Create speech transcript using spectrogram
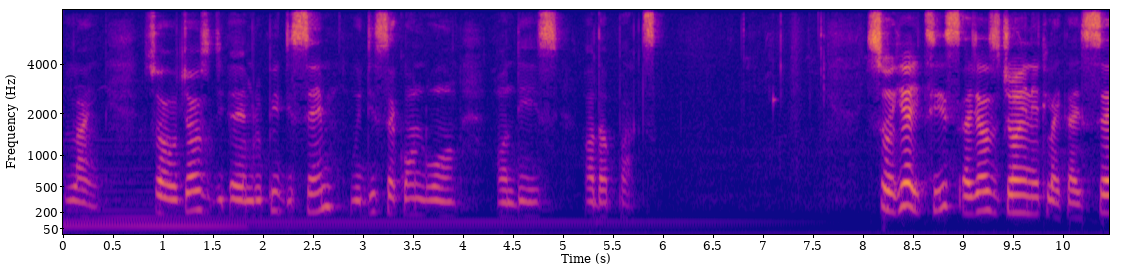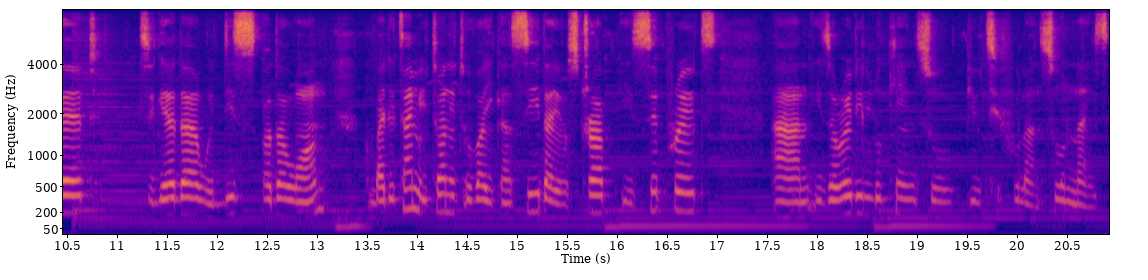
line. So i'll just um, repeat the same with this second one on this other part. So here it is. I just join it like i said together with this other one. And by the time you turn it over you can see that your strap is separate and is already looking so beautiful and so nice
